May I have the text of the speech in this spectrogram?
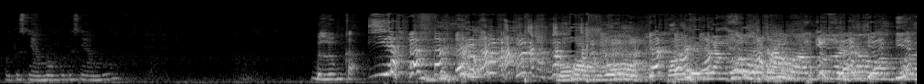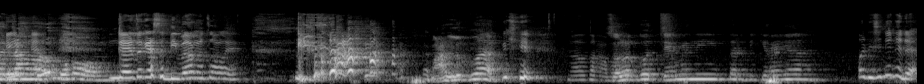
Putus nyambung, putus nyambung. Belum kak. Iya. Bohong, bohong. Kalau dia bilang belum, bohong. jawab, Kalau nggak bilang belum, bohong. Enggak itu kayak sedih banget soalnya. Malu gua. Enggak apa-apa. Soalnya gua cemen nih, ntar dikiranya Oh di sini nggak ada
